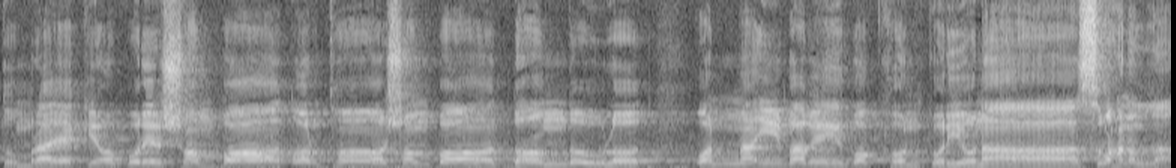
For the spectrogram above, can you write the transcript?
তোমরা একে অপরের সম্পদ, অর্থ, সম্পদ, ধন, দৌলত অন্যায়ভাবে বক্ষণ করিও না। সুবহানাল্লাহ।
